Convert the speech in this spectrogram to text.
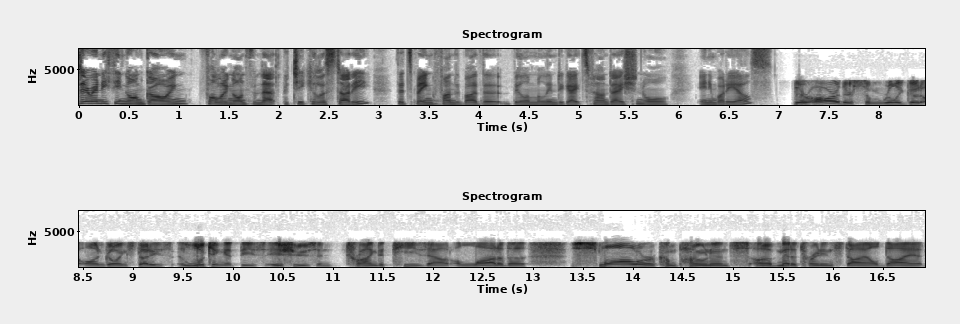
there anything ongoing following on from that particular study that's being funded by the Bill and Melinda Gates Foundation or anybody else? There are. There's some really good ongoing studies looking at these issues and trying to tease out a lot of the smaller components of Mediterranean style diet,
